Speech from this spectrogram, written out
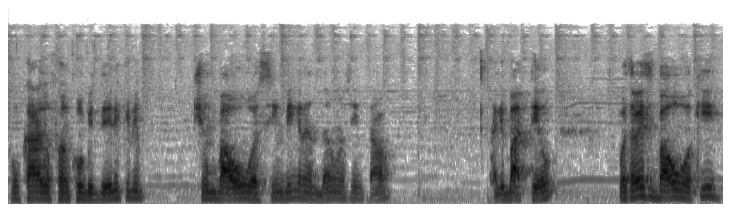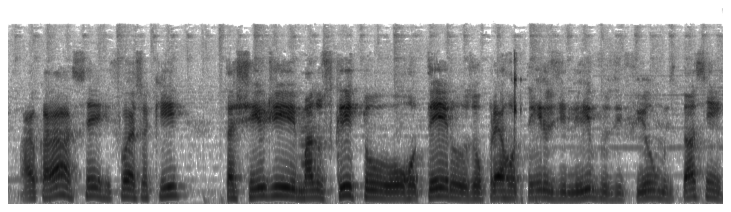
com um cara do fã clube dele, que ele tinha um baú assim, bem grandão assim e tal. Aí ele bateu. Pô, tá vendo esse baú aqui? Aí o cara, ah, sei, foi, isso aqui tá cheio de manuscrito, ou roteiros, ou pré-roteiros de livros e filmes. Então, assim,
